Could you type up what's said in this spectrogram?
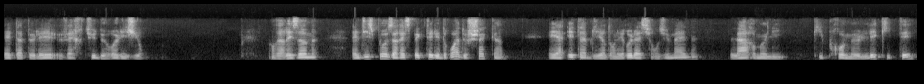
est appelée vertu de religion. Envers les hommes, elle dispose à respecter les droits de chacun et à établir dans les relations humaines l'harmonie qui promeut l'équité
